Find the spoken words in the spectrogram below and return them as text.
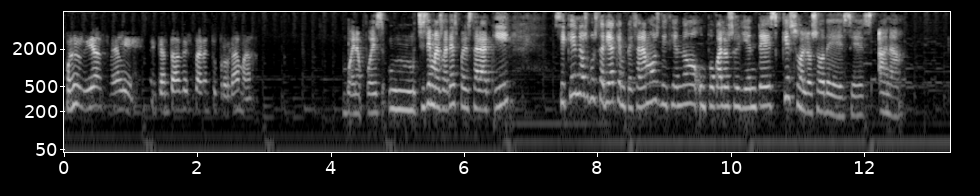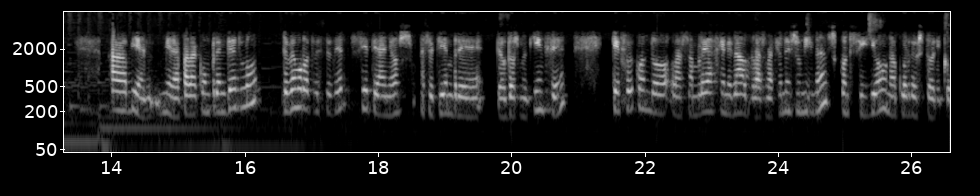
Buenos días, Meli. Encantada de estar en tu programa. Bueno, pues muchísimas gracias por estar aquí. Sí que nos gustaría que empezáramos diciendo un poco a los oyentes qué son los ODS, Ana. Ah, bien, mira, para comprenderlo debemos retroceder siete años a septiembre del 2015, que fue cuando la Asamblea General de las Naciones Unidas consiguió un acuerdo histórico.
